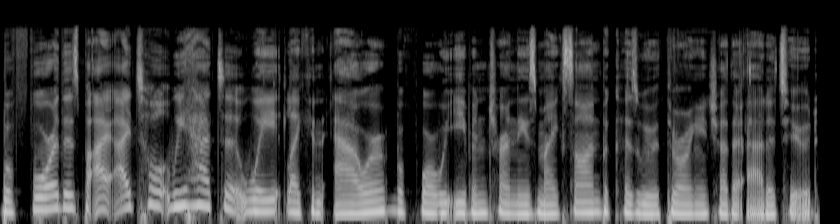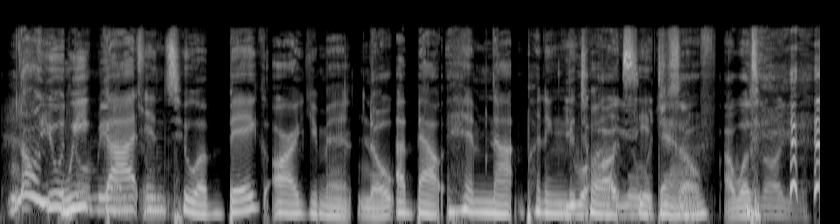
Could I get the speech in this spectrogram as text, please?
Before this, I, I told we had to wait like an hour before we even turned these mics on because we were throwing each other attitude. No, you. Were we got attitude. into a big argument Nope. about him not putting the you were toilet seat down. yourself. I wasn't arguing.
